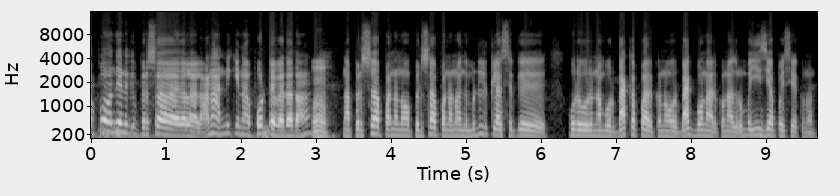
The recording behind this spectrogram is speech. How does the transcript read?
அப்போ வந்து எனக்கு பெருசா இதெல்லாம் இல்லை. ஆனால் அன்னைக்கு நான் போட்ட விதை தான். நான் பெருசா பண்ணணும் பெருசா பண்ணணும். இந்த மிடில் கிளாஸுக்கு ஒரு ஒரு நம்ம ஒரு பேக்கப்பாக இருக்கணும் ஒரு பேக் போனாக இருக்கணும். அது ரொம்ப ஈஸியாக போய் சேர்க்கணும்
